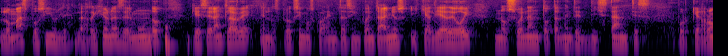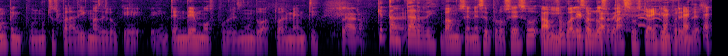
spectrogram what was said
lo más posible las regiones del mundo que serán clave en los próximos 40, 50 años y que al día de hoy nos suenan totalmente distantes porque rompen con muchos paradigmas de lo que entendemos por el mundo actualmente. Claro. ¿Qué tan tarde vamos en ese proceso y cuáles son los pasos que hay que emprender?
